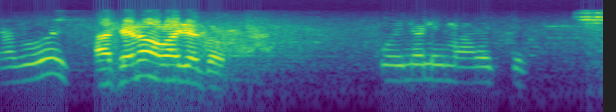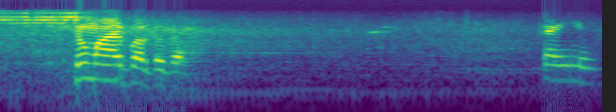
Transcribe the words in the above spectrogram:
હા બોલ. આ શેનો અવાજ હતો? કોઈનો નહીં મારે છે. શું માર પડતો હતો કઈ નહીં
